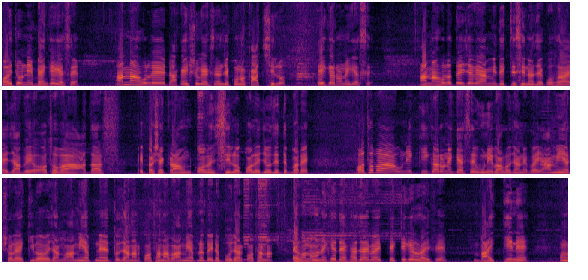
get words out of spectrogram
হয়তো উনি ব্যাংকে গেছে। আর না হলে ঢাকা স্টক এক্সচেঞ্জে কোনো কাজ ছিল, এই কারণে গেছে। আর না হলে তো এই জায়গায় আমি দেখতেছি না যে কোথায় যাবে, অথবা আদার্স এই পাশে ক্রাউন কলেজ ছিল কলেজেও যেতে পারে। অথবা উনি কী কারণে গেছে, উনি ভালো জানে ভাই, আমি আসলে কীভাবে জানব? আমি আপনি তো জানার কথা না বা আমি আপনার তো এটা বোঝার কথা না। এখন অনেকে দেখা যায় ভাই প্র্যাকটিক্যাল লাইফে বাইক কিনে কোনো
